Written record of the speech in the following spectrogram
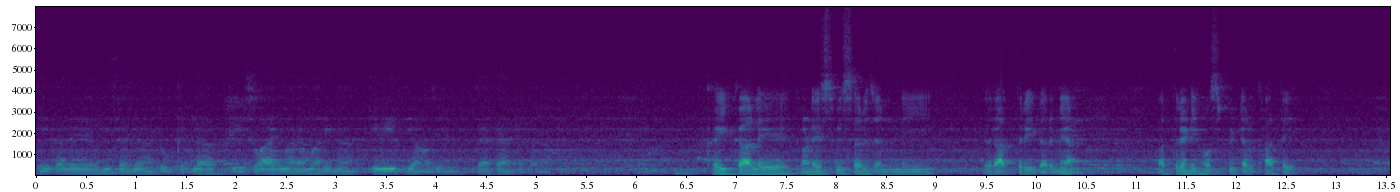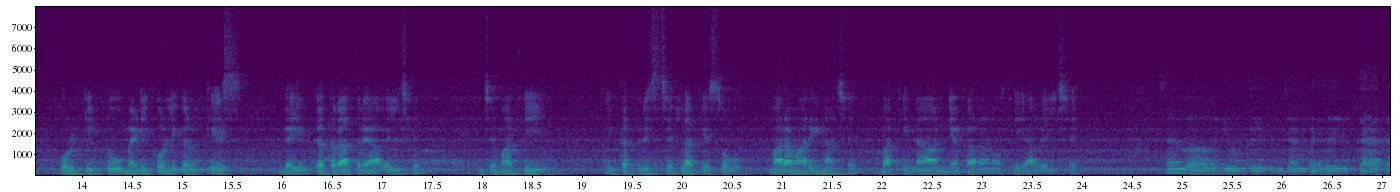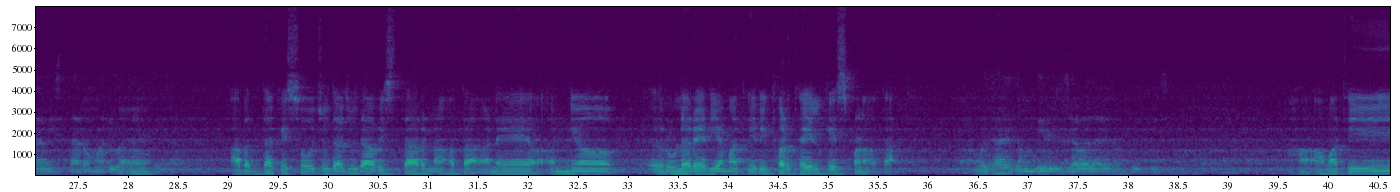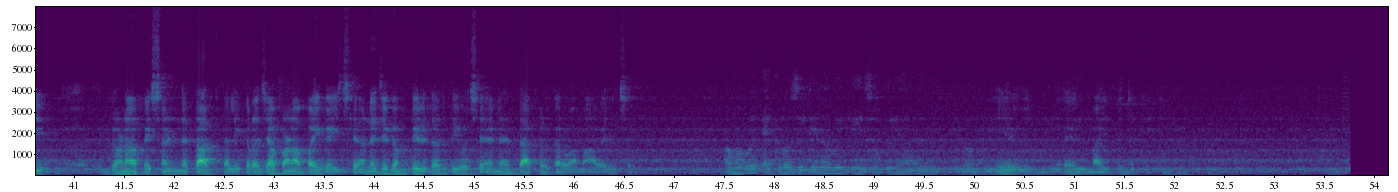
ગઈકાલે વિસર્જન હતું. કેટલા કેસો આજ મારામારીના કેવી રીતે આવશે કયા કયા પ્રકારના? ગઈકાલે ગણેશ વિસર્જનની રાત્રિ દરમિયાન અત્રેની હોસ્પિટલ ખાતે forty two medico legal case ગઈ ગત રાત્રે આવેલ છે. જેમાંથી એકત્રીસ જેટલા કેસો મારામારીના છે. બાકીના અન્ય કારણોથી આવેલ છે. સાહેબ એવું કંઈ જાણકારી કરી કયા કયા વિસ્તારોમાંથી વધારે આ બધા કેસો જુદા જુદા વિસ્તારના હતા અને અન્ય રૂરલ એરિયામાંથી રિફર થયેલ કેસ પણ હતા. વધારે ગંભીર એવા હા આમાંથી ઘણા પેશન્ટને તાત્કાલિક રજા પણ અપાઈ ગઈ છે અને જે ગંભીર દર્દીઓ છે એને દાખલ કરવામાં આવેલ છે. આમાં કોઈ એક્રોસિટીના કોઈ કેસો કોઈ? એ માહિતી નથી.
